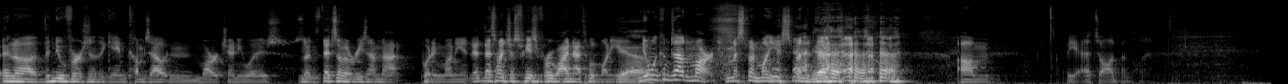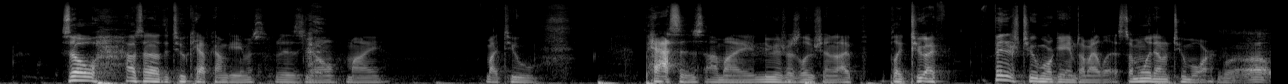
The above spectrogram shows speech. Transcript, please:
And uh, the new version of the game comes out in March, anyways. So that's, that's another reason I'm not putting money in. That- That's my justification for why not to put money Yeah. in. New one comes out in March. I'm gonna spend money. Just spend it. then. um, but yeah, that's all I've been playing. So outside of the two Capcom games, it is you know my my two passes on my New Year's resolution. I played two. I finished two more games on my list. So I'm only down to two more. Wow.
